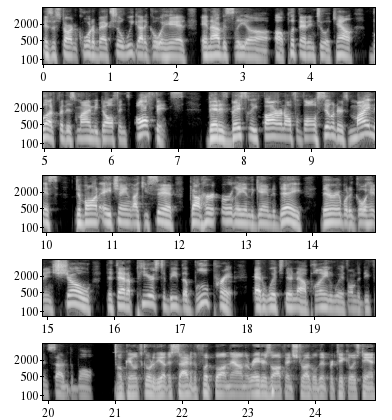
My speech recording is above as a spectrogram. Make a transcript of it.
as a starting quarterback. So we got to go ahead and obviously uh, uh, put that into account. But for this Miami Dolphins offense that is basically firing off of all cylinders, minus De'Von Achane, like you said, got hurt early in the game today. They're able to go ahead and show that that appears to be the blueprint at which they're now playing with on the defense side of the ball. Okay, let's go to the other side of the football now. And the Raiders offense struggled in particular, Stan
